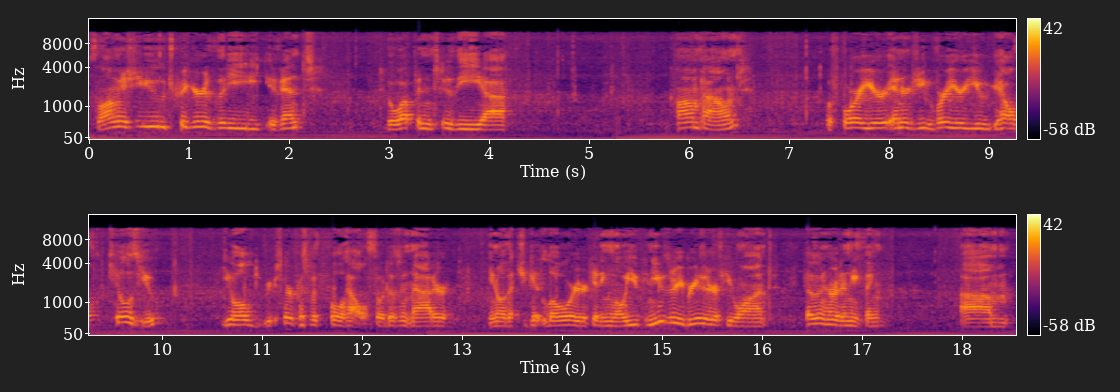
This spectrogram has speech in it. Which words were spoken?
as long as you trigger the event to go up into the uh, compound before your energy, before your, your health kills you, you'll surface with full health. So it doesn't matter, you know, that you get low or you're getting low. You can use a rebreather if you want. It doesn't hurt anything. Um,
